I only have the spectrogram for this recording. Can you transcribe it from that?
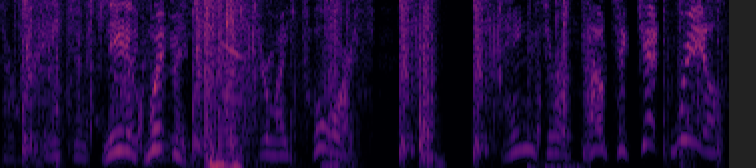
The rage inside Need equipment. seeping through my pores. Things are about to get real.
